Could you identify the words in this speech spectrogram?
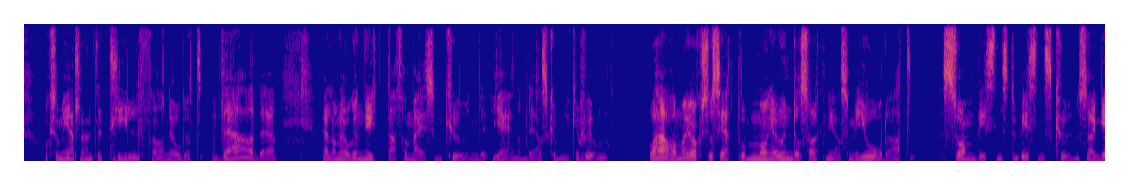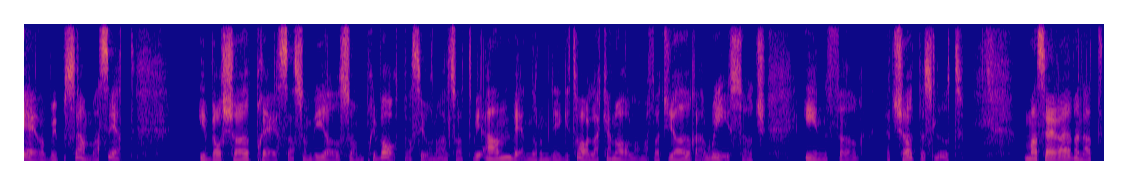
och som egentligen inte tillför något värde eller någon nytta för mig som kund genom deras kommunikation. Och här har man ju också sett på många undersökningar som är gjorda att som business to business-kund så agerar vi på samma sätt i vår köpresa som vi gör som privatpersoner. Alltså att vi använder de digitala kanalerna för att göra research inför ett köpbeslut. Och man ser även att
